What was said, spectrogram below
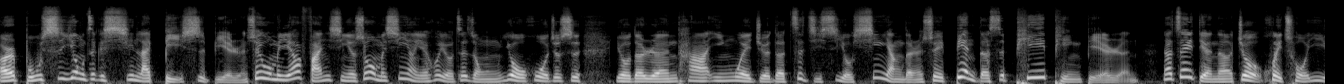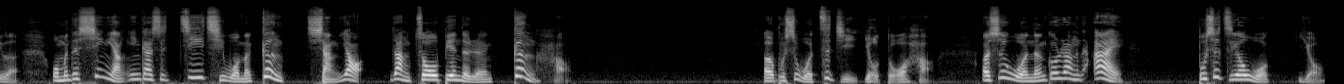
而不是用这个心来鄙视别人，所以我们也要反省。有时候我们信仰也会有这种诱惑，就是有的人他因为觉得自己是有信仰的人，所以变得是批评别人。那这一点呢，就会错意了。我们的信仰应该是激起我们更想要让周边的人更好，而不是我自己有多好，而是我能够让爱不是只有我有，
